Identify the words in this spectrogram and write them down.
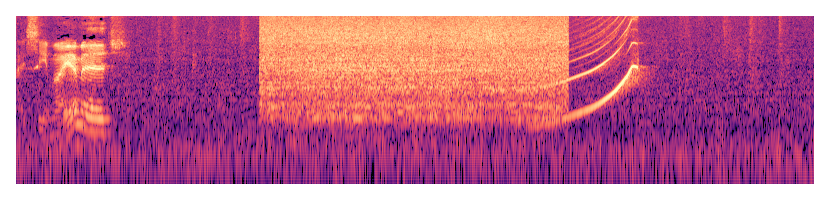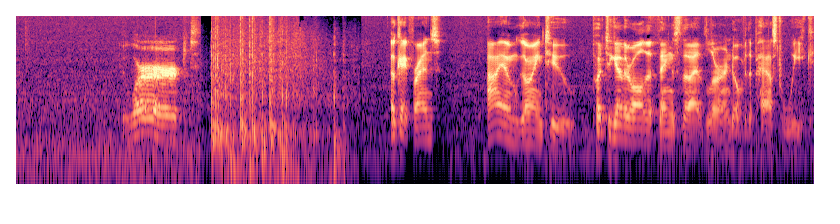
I see my image. It worked. Okay, friends, I am going to put together all the things that I've learned over the past week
